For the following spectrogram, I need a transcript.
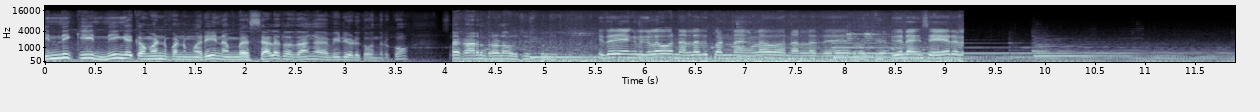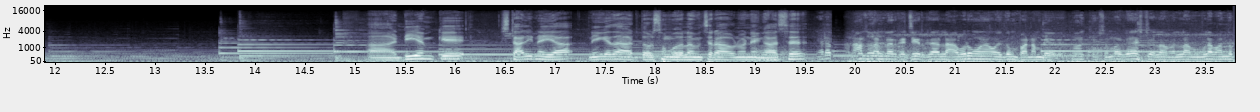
இன்னைக்கு நீங்கள் கமெண்ட் பண்ண மாதிரி நம்ம சேலத்தில் தாங்க வீடியோ எடுக்க வந்திருக்கோம். காரணத்தினால அவர் சூஸ் பண்ணிருக்கீங்க இது எங்களுக்கெல்லாம் ஒரு நல்லது பண்ணாங்களா? ஒரு நல்லது. இது நாங்கள் செய்கிற டிஎம்கே ஸ்டாலின் ஐயா நீங்கள் தான் அடுத்த வருஷம் முதலமைச்சராக ஆகணும்னு எங்கள் ஆசை. நாம் தமிழர் கட்சி இருக்கார்ல அவரும் எதுவும் பண்ண முடியாது? சும்மா வேஸ்ட் எல்லாம் எல்லாம் வந்து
